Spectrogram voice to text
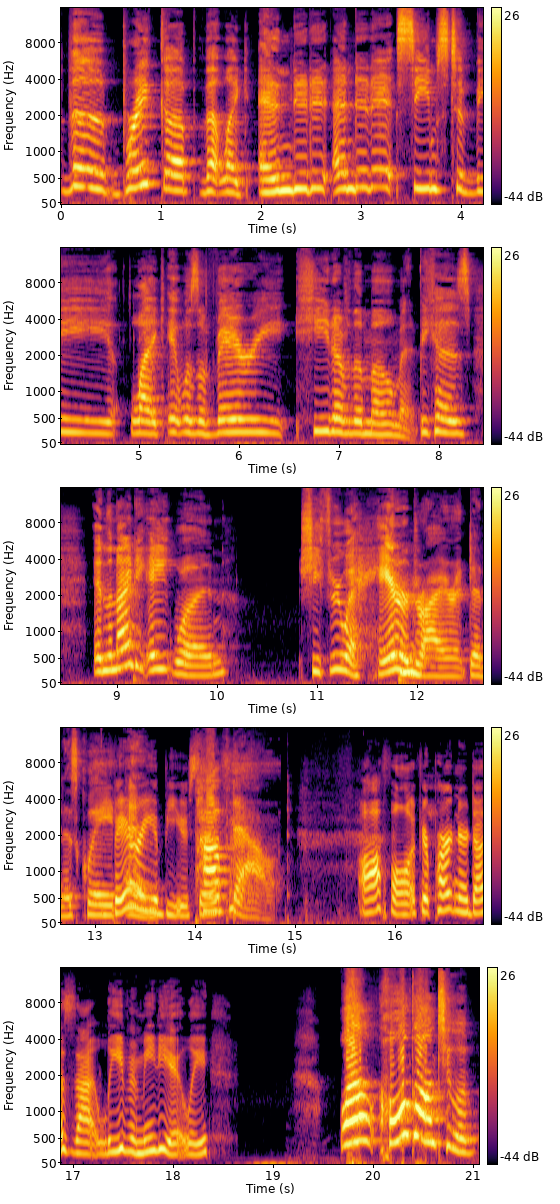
the breakup that like ended it ended it seems to be like it was a very heat of the moment because in the 98 one she threw a hair dryer at Dennis Quaid Very abusive. popped out Awful. If your partner does that, leave immediately. well hold on to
